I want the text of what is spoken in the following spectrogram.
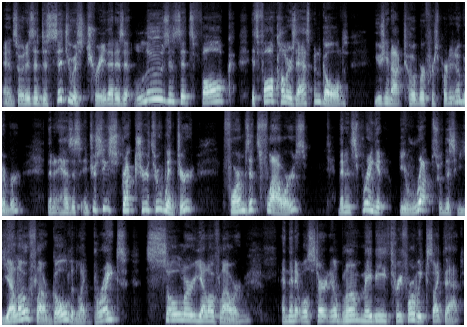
And so it is a deciduous tree. That is, it loses its fall its fall colors aspen gold, usually in October, first part of Mhm. November. Then it has this interesting structure through winter, forms its flowers. Then in spring, it erupts with this yellow flower, golden, like bright solar yellow flower. Mhm. And then it will start, it'll bloom maybe three, four weeks like that.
